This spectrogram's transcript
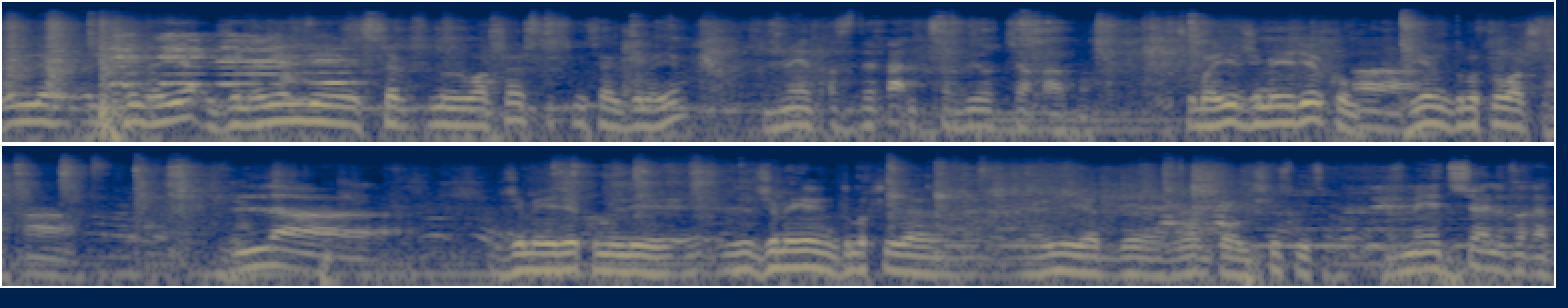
والجمعيه الجمعيه اللي استفدت من الورشة اش سميتها الجمعية؟ جمعية الأصدقاء للتربية والثقافه أنتم هي الجمعية ديالكم؟ آه. هي اللي نظمت الورشة. آه. لا. الجمعية ديالكم اللي الجمعية اللي نظمت ال- يعني هاد الورشه هادي شنو سميتها؟ جمعية شعلة الغد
